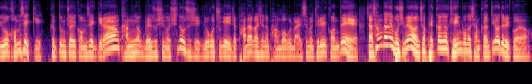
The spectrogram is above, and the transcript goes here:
요 검색기, 급등초의 검색기랑 강력 매수 신호 신호 수식 요거 두 개 이제 받아가시는 방법을 말씀을 드릴 건데 자, 상단에 보시면 저 백강력 개인 번호 잠깐 띄워 드릴 거예요.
